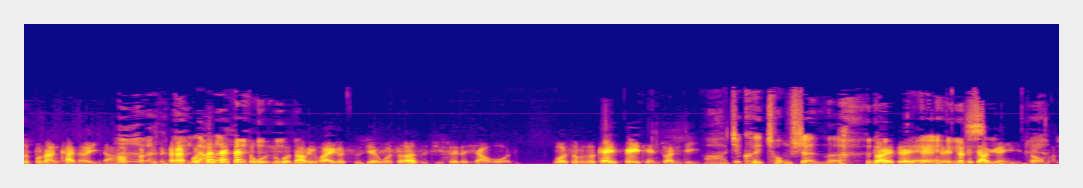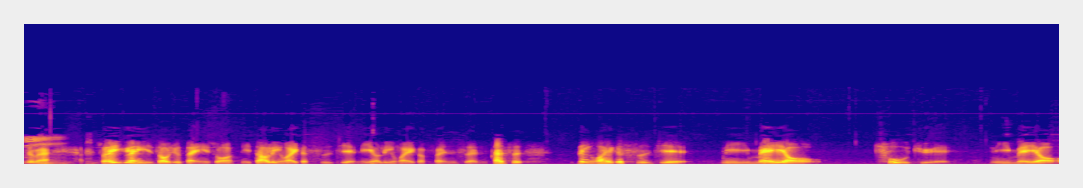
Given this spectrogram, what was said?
是不难看而已的哈。嗯 我但但但是我如果到另外一个世界，我是二十几岁的小伙子，我是不是可以飞天钻地？啊，就可以重生了，对对对对对，这个叫元宇宙嘛，对不对？嗯所以元宇宙就等于说，你到另外一个世界，你有另外一个分身，但是另外一个世界你没有触觉，你没有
